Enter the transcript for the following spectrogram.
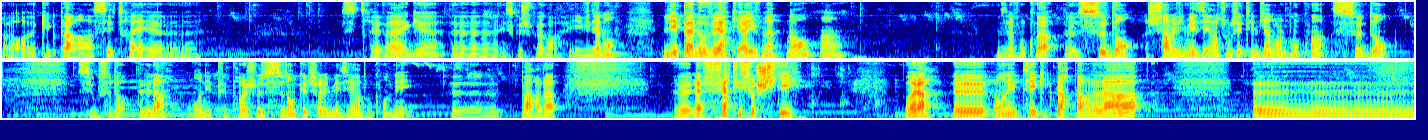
Alors, euh, quelque part, hein, c'est très... Euh, c'est très vague. Est-ce que je peux avoir? Évidemment, les panneaux verts qui arrivent maintenant. Hein. Nous avons quoi? Sedan, Charleville-Mézières. Donc j'étais bien dans le bon coin. Sedan. C'est où Sedan? Là. On est plus proche de Sedan que de Charleville-Mézières. Donc on est par là. la Ferté-sur-Chier. Voilà. on était quelque part par là. Euh...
